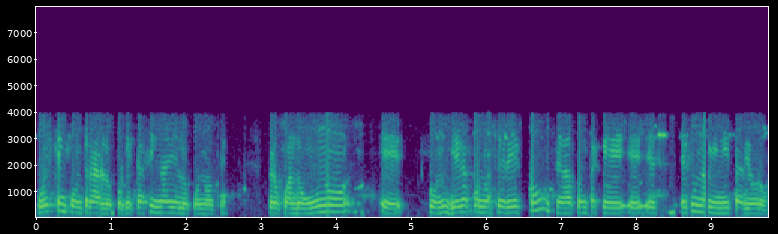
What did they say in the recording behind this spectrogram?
Cuesta encontrarlo porque casi nadie lo conoce, pero cuando uno eh, llega a conocer esto, se da cuenta que eh, es, es una minita de oro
